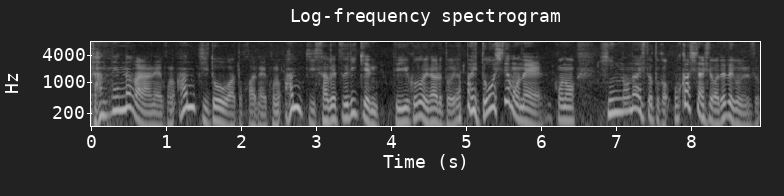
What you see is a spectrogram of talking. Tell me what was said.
残念ながらね、このアンチ童話とかね、このアンチ差別利権っていうことになると、やっぱりどうしてもね、この品のない人とかおかしな人が出てくるんですよ。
